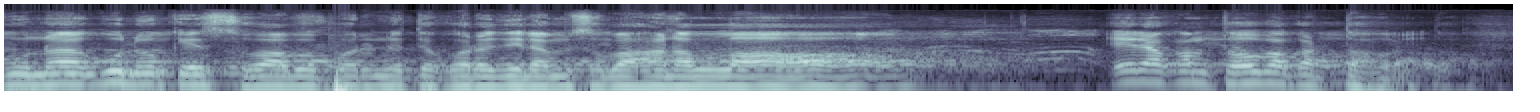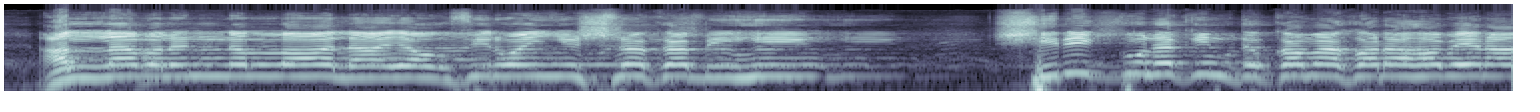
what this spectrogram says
গুণাগুলোকে সোয়াব পরিণত করে দিলাম সুবাহান আল্লাহ এরকম তৌবা করতে হবে আল্লাহ বলেন আল্লাহ লা ইয়াগফিরু আন ইউশরাকা বিহি শিরিক গুনাহ কিন্তু ক্ষমা করা হবে না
